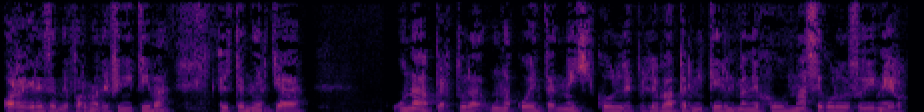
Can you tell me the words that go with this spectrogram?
o regresen de forma definitiva, el tener ya una apertura, una cuenta en México le, va a permitir el manejo más seguro de su dinero.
